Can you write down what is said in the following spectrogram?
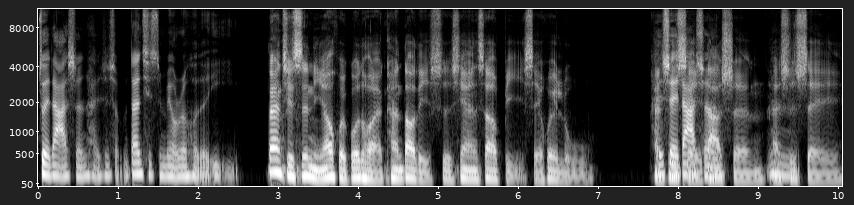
最大声还是什么，但其实没有任何的意义。但其实你要回过头来看，到底是现在是要比谁会撸，还是谁大声，还是谁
